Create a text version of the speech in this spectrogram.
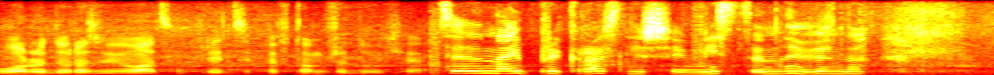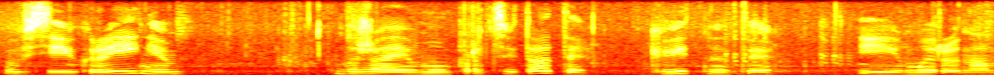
городу развиваться, в принципе, в том же духе. Це найпрекрасніше місце, мабуть, у всій Україні. Бажаємо процвітати, квітнути і миру нам.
